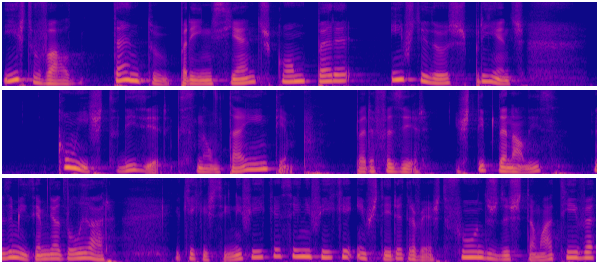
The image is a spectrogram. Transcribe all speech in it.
E isto vale tanto para iniciantes como para investidores experientes. Com isto, dizer que se não têm tempo para fazer este tipo de análise, meus amigos, é melhor delegar. E o que é que isto significa? Significa investir através de fundos de gestão ativa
